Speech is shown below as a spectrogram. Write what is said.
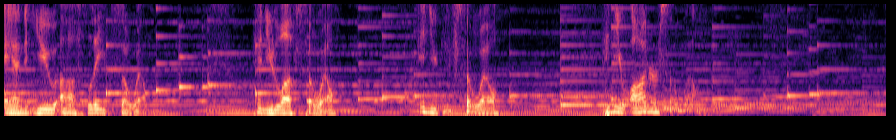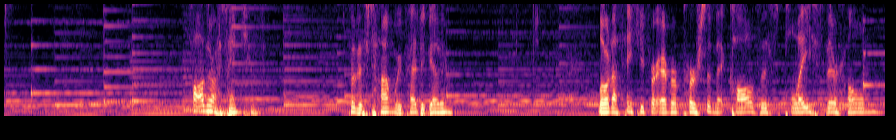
And you uh, lead so well. And you love so well. And you give so well. And you honor so well. Father, I thank you for this time we've had together. Lord, I thank you for every person that calls this place their home.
